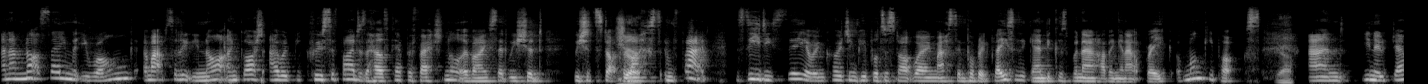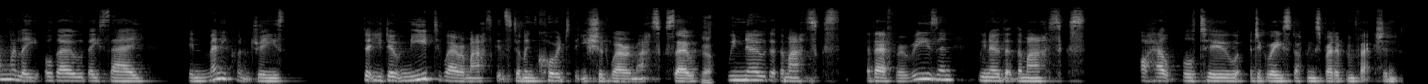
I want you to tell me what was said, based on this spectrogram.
And I'm not saying that you're wrong. I'm absolutely not. And gosh, I would be crucified as a healthcare professional if I said we should we should stop Sure. the masks. In fact, the CDC are encouraging people to start wearing masks in public places again because we're now having an outbreak of monkeypox. Yeah. And you know, generally, although they say in many countries that you don't need to wear a mask, it's still encouraged that you should wear a mask. So Yeah. we know that the masks are there for a reason. We know that the masks are helpful to a degree stopping spread of infection.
